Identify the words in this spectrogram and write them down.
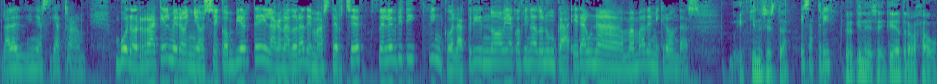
la dinastía Trump? Bueno, Raquel Meroño se convierte en la ganadora de Masterchef Celebrity 5. La actriz no había cocinado nunca, era una mamá de microondas. ¿Y quién es esta? Es actriz. ¿Pero quién es? ¿En qué ha trabajado?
